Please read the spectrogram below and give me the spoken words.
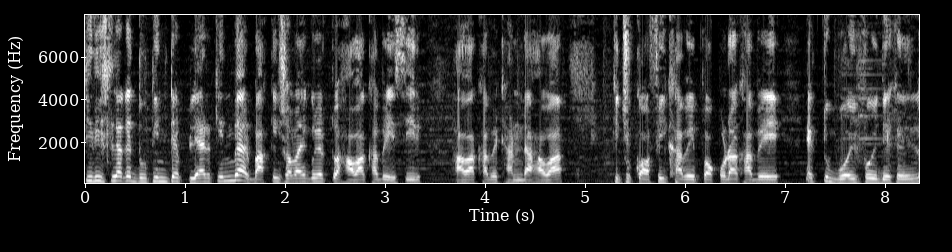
তিরিশ লাখে দু তিনটে প্লেয়ার কিনবে আর বাকি সময়গুলো একটু হাওয়া খাবে, এসির হাওয়া খাবে, ঠান্ডা হাওয়া। কিছু কফি খাবে, পকোড়া খাবে, একটু বই ফই দেখে নিল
